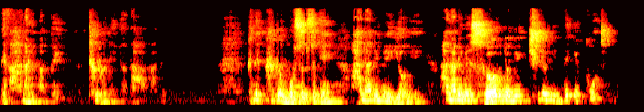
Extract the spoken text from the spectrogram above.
내가 하나님 앞에 드러내며 나아가는. 근데 그 모습 속에 하나님의 영이 하나님의 성령의 기름이 내게 부어집니다.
